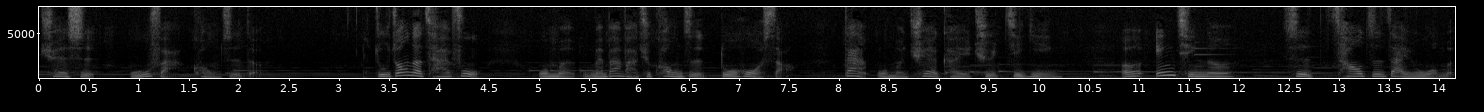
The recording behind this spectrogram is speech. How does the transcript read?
却是无法控制的。祖宗的财富，我们没办法去控制多或少，但我们却可以去经营。而殷勤呢，是操之在于我们，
